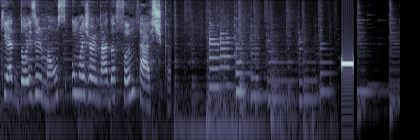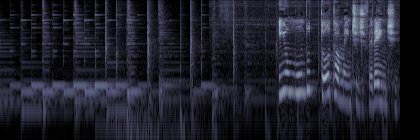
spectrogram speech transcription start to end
que é Dois Irmãos, uma jornada fantástica. Em um mundo totalmente diferente,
